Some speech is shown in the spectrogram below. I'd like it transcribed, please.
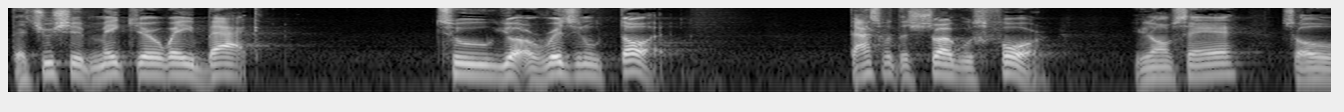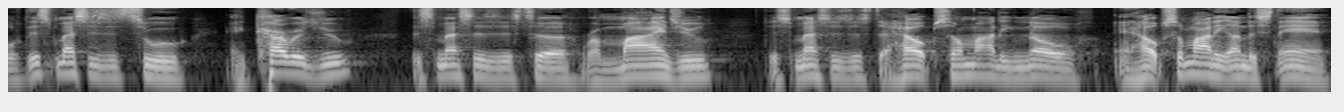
that you should make your way back to your original thought. That's what the struggle's for. You know what I'm saying? So this message is to encourage you. This message is to remind you. This message is to help somebody know and help somebody understand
